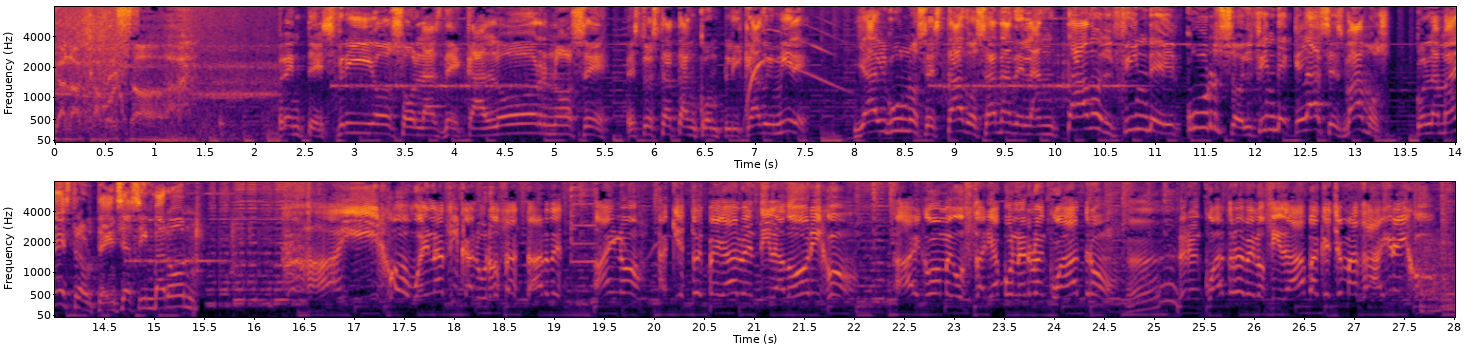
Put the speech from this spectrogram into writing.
y a la cabeza. Frentes fríos, olas de calor, no sé. Esto está tan complicado y mire, ya algunos estados han adelantado el fin del curso, el fin de clases. Vamos, con la maestra Hortensia Sin varón. Ay, hijo, buenas y calurosas tardes. Ay, no, aquí estoy pegado al ventilador, hijo. Ay, cómo me gustaría ponerlo en cuatro. ¿Ah? Pero en cuatro de velocidad para que eche más aire, hijo.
